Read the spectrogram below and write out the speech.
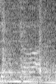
Deixa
